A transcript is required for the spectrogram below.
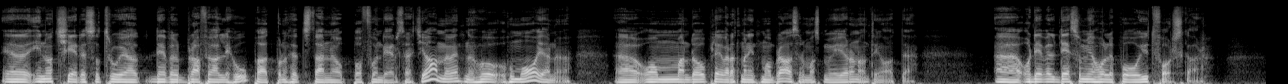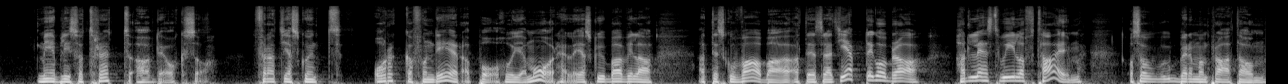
Eh, i något skede så tror jag att det är väl bra för allihopa att på något sätt stanna upp och fundera så att ja, men vänta nu, hur, hur mår jag nu? Uh, om man då upplever att man inte mår bra så då måste man ju göra någonting åt det. Uh, och det är väl det som jag håller på och utforskar. Men jag blir så trött av det också. För att jag skulle inte orka fundera på hur jag mår heller. Jag skulle bara vilja att det skulle vara bara att det är så att japp, det går bra. Har du läst Wheel of Time? Och så börjar man prata om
